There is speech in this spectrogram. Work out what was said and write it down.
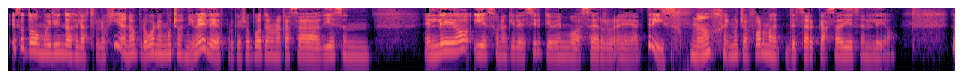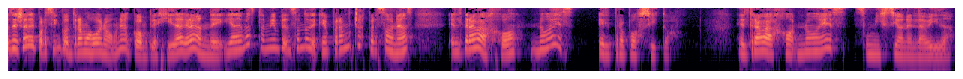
Eso todo muy lindo desde la astrología, ¿no? Pero bueno, hay muchos niveles porque yo puedo tener una casa 10 en, en Leo y eso no quiere decir que vengo a ser eh, actriz, ¿no? Hay muchas formas de ser casa 10 en Leo. Entonces ya de por sí encontramos, bueno, una complejidad grande y además también pensando de que para muchas personas el trabajo no es el propósito. El trabajo no es su misión en la vida.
